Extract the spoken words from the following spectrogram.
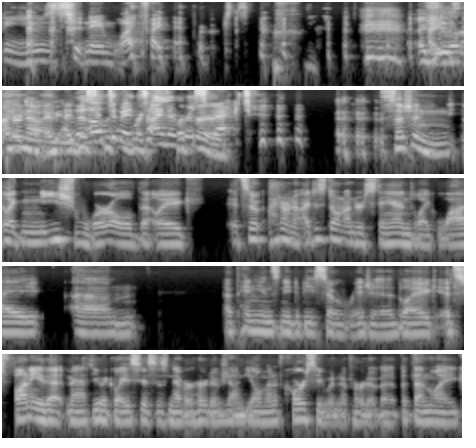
be used to name Wi-Fi networks. I, I, do just, love I don't know. I mean, I, the this, this is, ultimate like, sign of such a- respect. such a like niche world that like it's a I don't know. I just don't understand like why um opinions need to be so rigid. Like it's funny that Matthew Yglesias has never heard of Jeanne Dielman. Of course he wouldn't have heard of it. But then like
